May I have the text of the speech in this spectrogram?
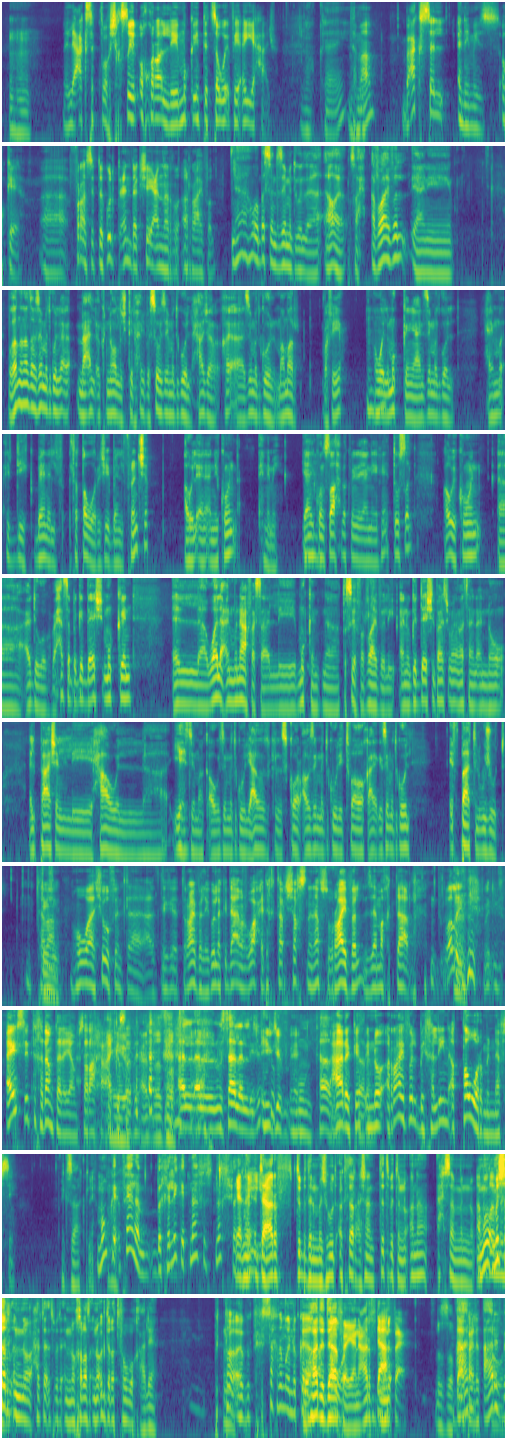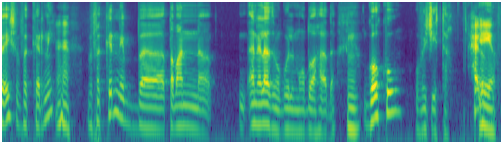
اللي عكسك في الشخصية الأخرى اللي ممكن أنت تسوي فيه أي حاجة. okay. تمام؟ بعكس ال enemies okay. آه فراس أنت قلت عندك شيء عن الر- الرايفل. لا هو بس أنت زي ما تقول آه آه، صح. ال rival يعني بغض النظر زي ما تقول آه، مع ال acknowledge كل حاجة بس هو زي ما تقول حاجة آه، زي ما تقول ممر رفيع. هو اللي ممكن يعني زي ما تقول حيديك بين التطور يجي بين ال friendship أو الان أن يكون enemy يعني. يكون صاحبك من يعني توصل أو يكون آه عدوك. بحسب قد إيش ممكن الولع المنافسة اللي ممكن تصير في ال rivalry أنه قد إيش ال passion مثلا أنه ال passion اللي يحاول آه، يهزمك أو زي ما تقول يعوضك ال score أو زي ما تقول يتفوق عليك زي ما تقول اثبات الوجود. تمام. تيجي. هو شوف أنت rival يقول لك دائما واحد يختار شخص لنفسه rival زي ما اختار. والله ايس أنت خدمت الأيام صراحة على القصة أيوه، المثال اللي يجيب- ممتاز. عارف كيف. إنه ال rival بيخليني أتطور من نفسي. exactly ممكن فعلا بخليك تنافس نفسك يعني هي- أنت عارف تبذل مجهود أكثر عشان تثبت إنه أنا أحسن منه مو مش. شرط إنه حتى أثبت إنه خلاص إنه أقدر أتفوق عليه بت- بتستخدمه إنه ك- وهذا. دافع يعني عارف إنه- دافع بالضبط دافع عارف. عارف بإيش بفكرني؟ إيه. بفكرني ب طبعا أنا لازم أقول الموضوع هذا. جوكو وفيجيتا حلو أيوه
